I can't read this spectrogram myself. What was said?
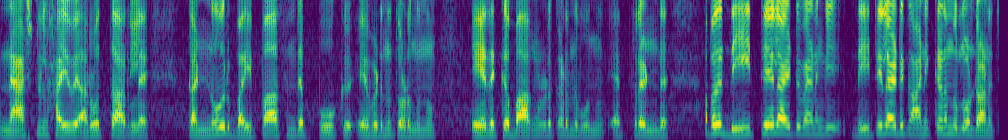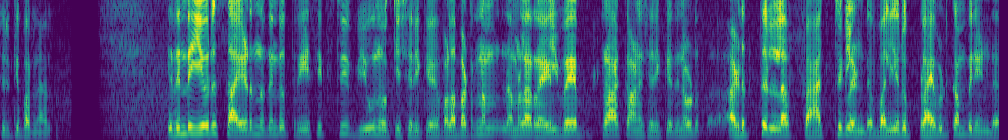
നാഷണൽ ഹൈവേ അറുപത്താറിലെ കണ്ണൂർ ബൈപ്പാസിന്റെ പോക്ക് എവിടുന്ന് തുടങ്ങുന്നു? ഏതൊക്കെ ഭാഗങ്ങളിലൂടെ കടന്നു പോകുന്നു? എത്ര ഉണ്ട് അപ്പോൾ അത് ഡീറ്റെയിൽ ആയിട്ട് വേണമെങ്കിൽ ഡീറ്റെയിൽ ആയിട്ട് കാണിക്കണം എന്നുള്ളതുകൊണ്ടാണ് ചുരുക്കി പറഞ്ഞാൽ. ഇതിന്റെ ഈ ഒരു സൈഡിൽ നിന്ന് ഇതിന്റെ ത്രീ സിക്സ്റ്റി വ്യൂ നോക്കി ശരിക്ക്. വളപട്ടണം നമ്മളെ റെയിൽവേ ട്രാക്കാണ് ശരിക്കും. ഇതിനോട് അടുത്തുള്ള ഫാക്ടറികളുണ്ട് വലിയൊരു പ്ലൈവുഡ് കമ്പനി ഉണ്ട്.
